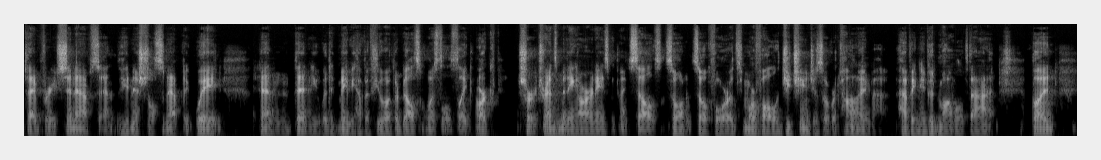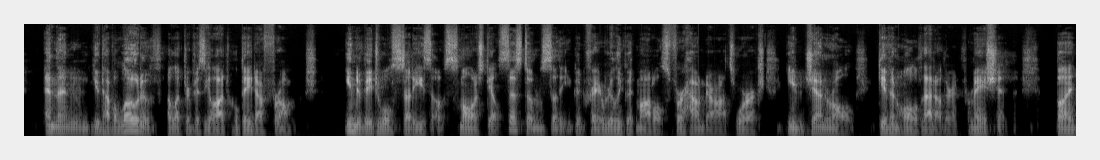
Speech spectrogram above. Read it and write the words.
type for each synapse, and the initial synaptic weight. And then you would maybe have a few other bells and whistles like ARC short transmitting RNAs between cells and so on and so forth. Morphology changes over time, having a good model of that. But and then you'd have a load of electrophysiological data from individual studies of smaller scale systems so that you could create really good models for how neurons work in general, given all of that other information. But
